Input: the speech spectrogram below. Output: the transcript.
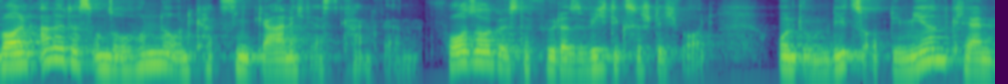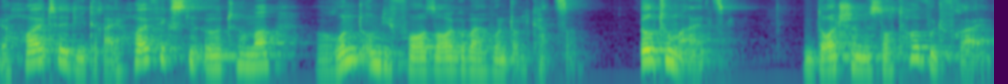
wollen alle, dass unsere Hunde und Katzen gar nicht erst krank werden. Vorsorge ist dafür das wichtigste Stichwort. Und um die zu optimieren, klären wir heute die drei häufigsten Irrtümer rund um die Vorsorge bei Hund und Katze. Irrtum 1. Deutschland ist doch tollwutfrei,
